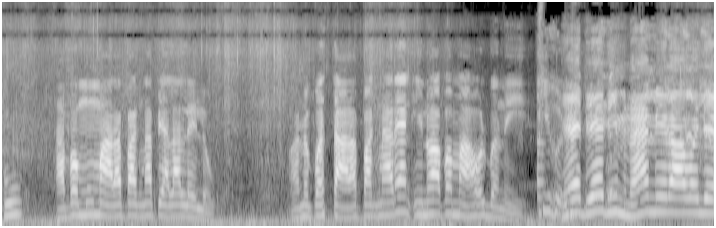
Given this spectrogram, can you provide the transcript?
હું? હા પણ હું મારા પાકના પેલા લઈ લઉં. અને પછી તારા પાકના રહે ને એનો આપણે માહોલ બનાવીએ. હે દે એમ ના મેળા આવે લે.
